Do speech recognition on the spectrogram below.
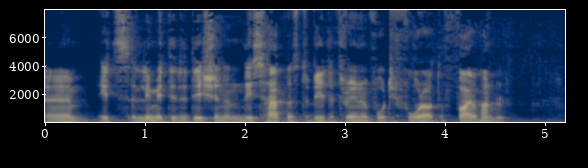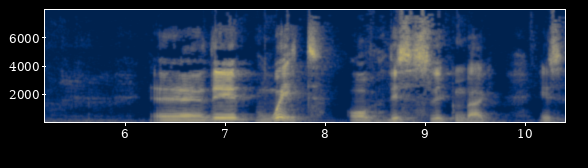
Um, it's a limited edition and this happens to be the 344 out of 500. Uh, the weight of this sleeping bag is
